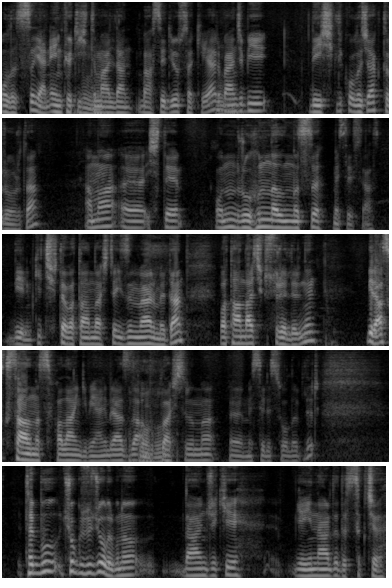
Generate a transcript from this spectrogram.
olası. Yani en kötü ihtimalden hmm. bahsediyorsak eğer. Hmm. Bence bir değişiklik olacaktır orada. Ama e, işte onun ruhunun alınması meselesi. Diyelim ki çifte vatandaşta izin vermeden vatandaşlık sürelerinin biraz kısalması falan gibi yani biraz daha avuklaştırılma e, meselesi olabilir. Tabii bu çok üzücü olur. Bunu daha önceki yayınlarda da sıkça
